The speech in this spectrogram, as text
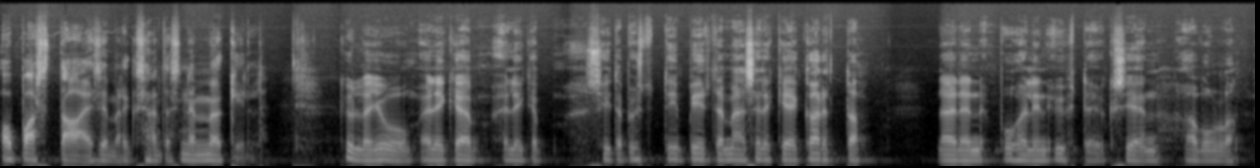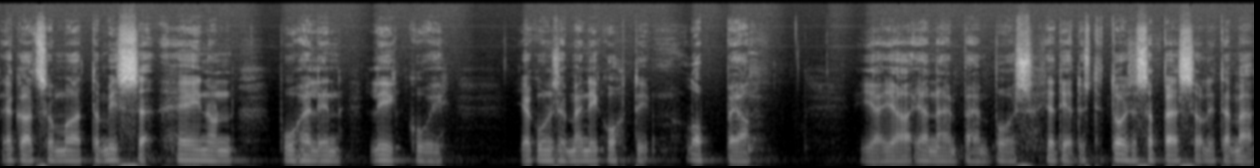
opastaa esimerkiksi häntä sinne mökille? Kyllä juu, eli, eli siitä pystyttiin piirtämään selkeä kartta näiden puhelinyhteyksien avulla ja katsomaan, että missä Heinon puhelin liikkui ja kun se meni kohti loppea ja, ja, ja näin päin pois. Ja tietysti toisessa päässä oli tämä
